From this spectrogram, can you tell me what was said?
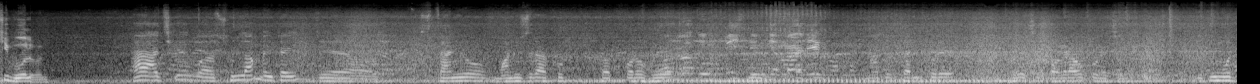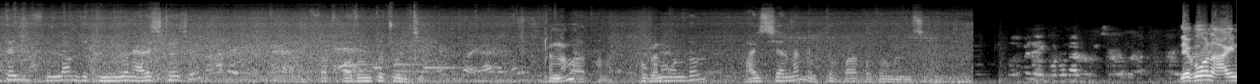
কি বলবেন? হ্যাঁ আজকে শুনলাম এটাই যে স্থানীয় মানুষরা খুব তৎপর হয়ে নজরদারি করে করেছে পগড়াও করেছে। ইতিমধ্যেই শুনলাম যে তিনজন অ্যারেস্ট হয়েছে। সব তদন্ত চলছে। নাম? থানা। খোকন মণ্ডল ভাইস চেয়ারম্যান উত্তরপাড়া প্রথম মিউনিসিপ্যালিটি দেখুন আইন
